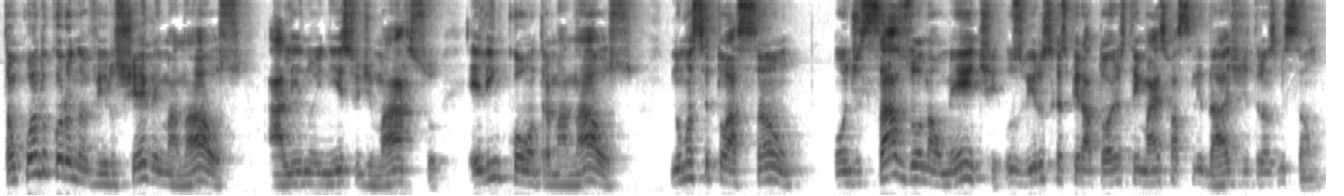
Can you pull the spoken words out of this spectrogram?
Então, quando o coronavírus chega em Manaus, ali no início de março, ele encontra Manaus numa situação onde sazonalmente os vírus respiratórios têm mais facilidade de transmissão.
